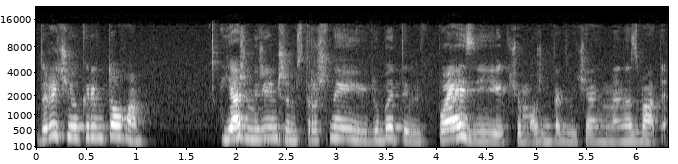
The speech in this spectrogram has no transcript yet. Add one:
До речі, окрім того, я ж, між іншим, страшний любитель поезії, якщо можна так звичайно мене назвати.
